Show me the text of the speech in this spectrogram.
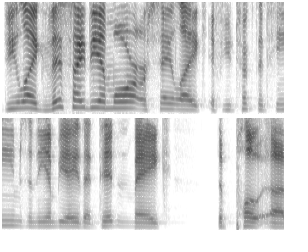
do you like this idea more, or say like if you took the teams in the NBA that didn't make the po- uh,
